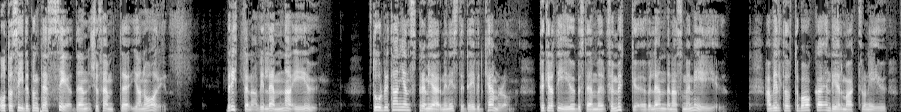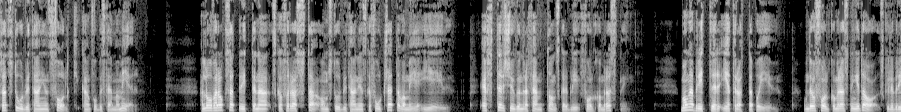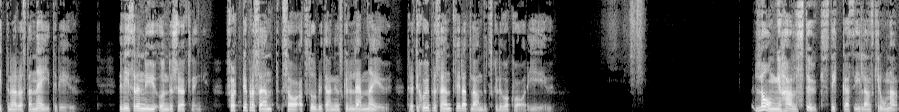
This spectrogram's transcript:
8sidor.se den 25 januari. Britterna vill lämna EU. Storbritanniens premiärminister David Cameron tycker att EU bestämmer för mycket över länderna som är med i EU. Han vill ta tillbaka en del makt från EU så att Storbritanniens folk kan få bestämma mer. Han lovar också att britterna ska få rösta om Storbritannien ska fortsätta vara med i EU. Efter 2015 ska det bli folkomröstning. Många britter är trötta på EU. Om det var folkomröstning idag skulle britterna rösta nej till EU. Det visar en ny undersökning. 40 procent sa att Storbritannien skulle lämna EU. 37 procent ville att landet skulle vara kvar i EU. Lång halsduk stickas i Landskrona.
